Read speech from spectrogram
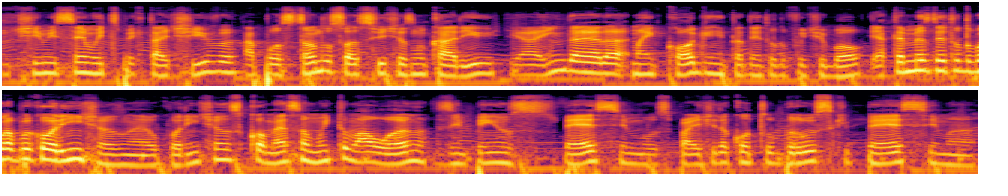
um time sem muita expectativa, apostando suas fichas no Caribe, que ainda era uma incógnita dentro do futebol, e até mesmo dentro do próprio Corinthians, né? O Corinthians começa muito mal o ano, desempenhos péssimos, partida contra o Brusque péssima.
